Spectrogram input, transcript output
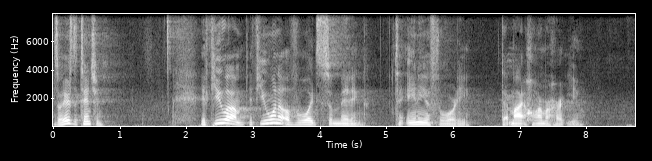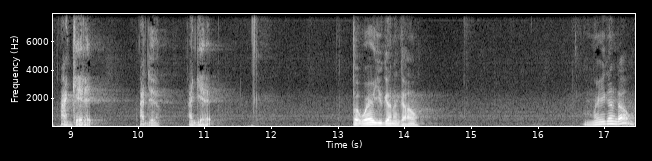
So here's the tension. If you, um, if you want to avoid submitting to any authority that might harm or hurt you, I get it. I do. I get it. But where are you going to go? Where are you going to go?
